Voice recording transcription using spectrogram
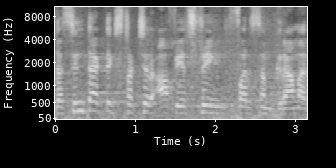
the syntactic structure of a string for some grammar.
